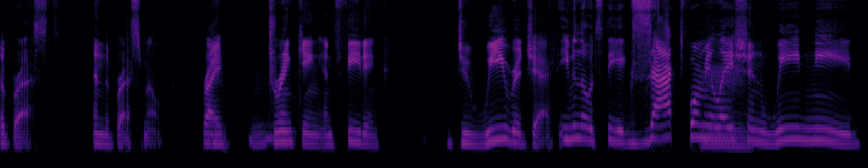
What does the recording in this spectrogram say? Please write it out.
the breast and the breast milk, right? Mhm. Drinking and feeding. Do we reject, even though it's the exact formulation we need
